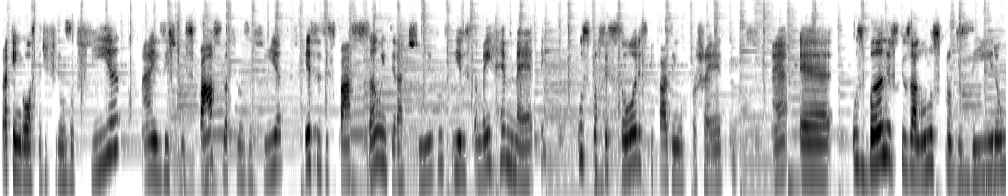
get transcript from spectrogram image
Para quem gosta de filosofia, né? existe o espaço da filosofia. Esses espaços são interativos e eles também remetem os professores que fazem o projeto, né? é, os banners que os alunos produziram,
